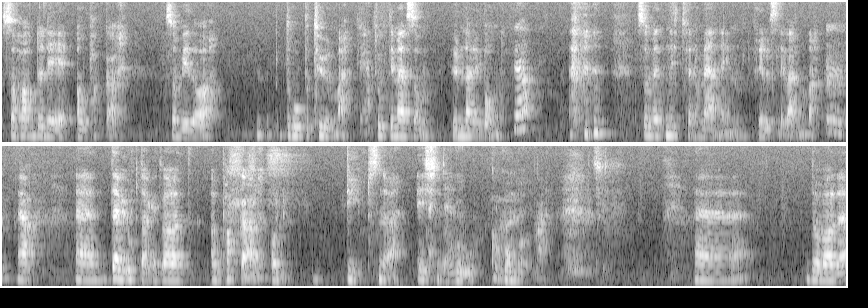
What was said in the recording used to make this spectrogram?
så hadde de alpakkaer som vi da dro på tur med. Ja. Tok de med som hunder i bånd. Ja. som et nytt fenomen innen friluftslivverden. Mm. Ja. Eh, det vi oppdaget, var at alpakkaer og dyp snø er ikke noe god kombo. Eh, da var det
